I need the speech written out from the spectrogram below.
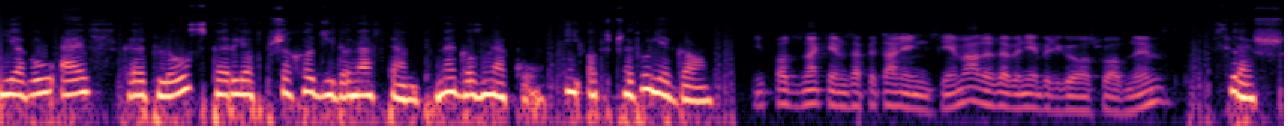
JWSK plus period przechodzi do następnego znaku i odczytuje go. I pod znakiem zapytania nic nie ma, ale żeby nie być gołosłownym. Slash.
